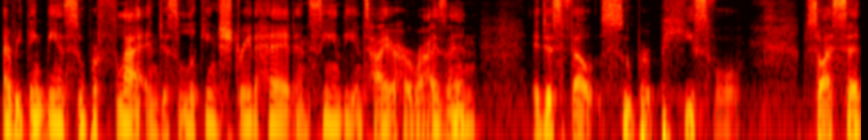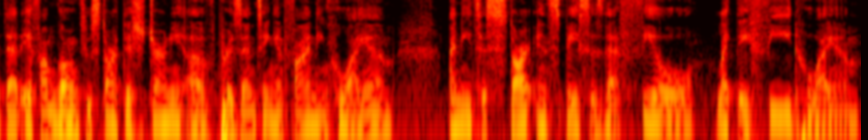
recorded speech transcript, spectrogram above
everything being super flat and just looking straight ahead and seeing the entire horizon. It just felt super peaceful. So I said that if I'm going to start this journey of presenting and finding who I am, I need to start in spaces that feel like they feed who I am.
